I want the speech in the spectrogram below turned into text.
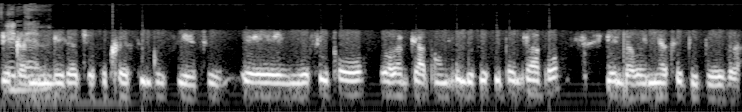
egameni lika Jesu Kristu inkosi yethu eh ngosipho wakanhlapho umfundisi usipho nhlapho endaweni yaseBiduza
